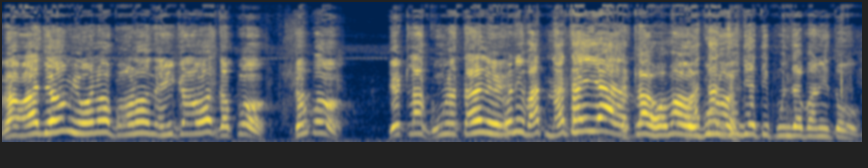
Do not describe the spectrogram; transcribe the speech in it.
રવા જમ ઈવાનો ગોણો નહીં ગાવો ધપો ધપો જેટલા ગુણ હતા ને એની વાત ના થાય યાર. એટલા હોમાં અવગુણ. જુદી હતી પુંજાબાની તો.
